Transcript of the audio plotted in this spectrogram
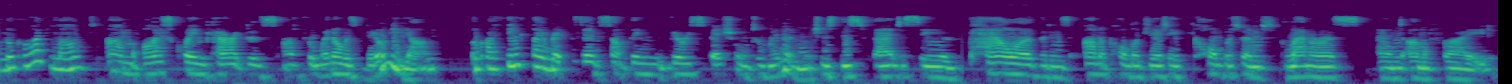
Look, I've loved um, Ice Queen characters um, from when I was very young. Look, I think they represent something very special to women, which is this fantasy of power that is unapologetic, competent, glamorous, and unafraid.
